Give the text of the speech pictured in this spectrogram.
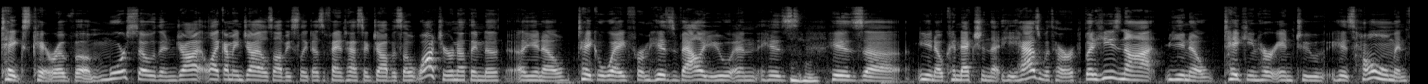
takes care of them more so than Giles. Like I mean, Giles obviously does a fantastic job as a Watcher. Nothing to uh, you know take away from his value and his his uh, you know connection that he has with her, but he's not you know taking her into his home and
